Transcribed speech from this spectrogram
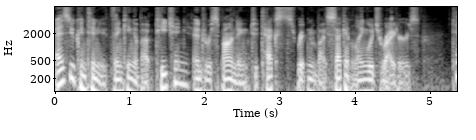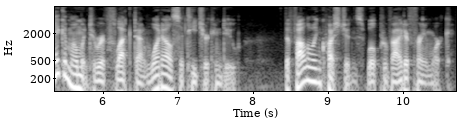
As you continue thinking about teaching and responding to texts written by second language writers, take a moment to reflect on what else a teacher can do. The following questions will provide a framework.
